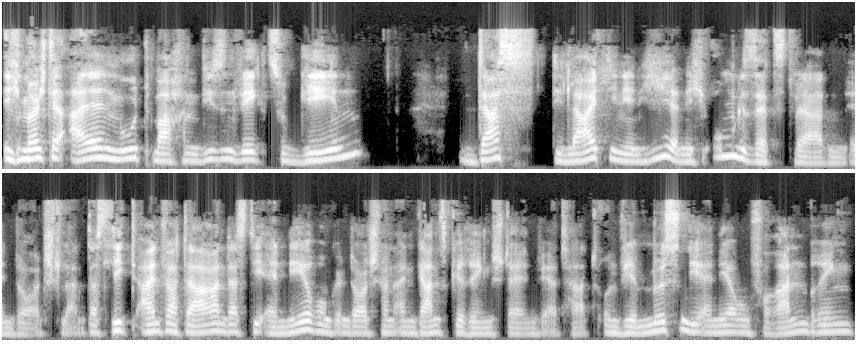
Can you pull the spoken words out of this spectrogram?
Ich möchte allen Mut machen, diesen Weg zu gehen dass die Leitlinien hier nicht umgesetzt werden in Deutschland, das liegt einfach daran, dass die Ernährung in Deutschland einen ganz geringen Stellenwert hat. Und wir müssen die Ernährung voranbringen.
